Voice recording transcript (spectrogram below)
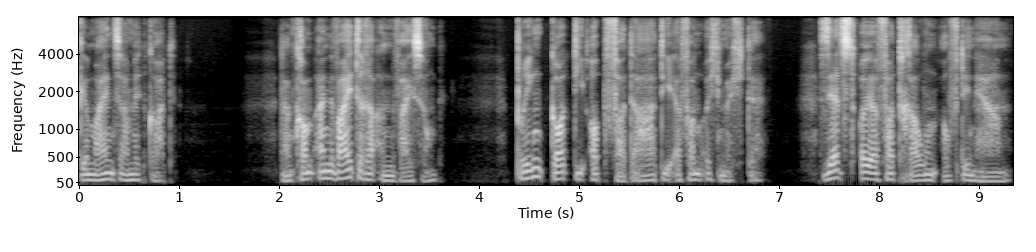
Gemeinsam mit Gott. Dann kommt eine weitere Anweisung. Bringt Gott die Opfer dar, die er von euch möchte. Setzt euer Vertrauen auf den Herrn.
